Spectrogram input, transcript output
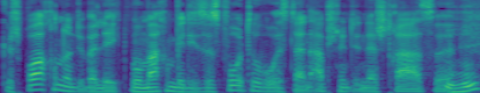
gesprochen und überlegt, wo machen wir dieses Foto, wo ist dein Abschnitt in der Straße, Mhm.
